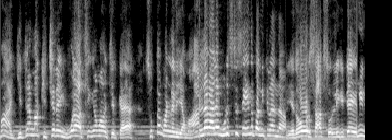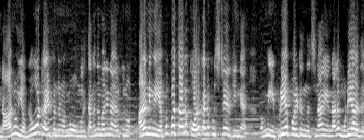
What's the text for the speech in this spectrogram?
அம்மா என்னம்மா கிச்சனை இவ்வளவு அசிங்கமா வச்சிருக்க? சுத்தம் பண்ணலையாம்மா? எல்லா வேலை முடிச்சுட்டு சேர்ந்து பண்ணிக்கலாம் தான். ஏதோ ஒரு சாக்கு சொல்லிக்கிட்டே மம்மி நானும் எவ்வளவோ ட்ரை பண்றேன் மம்மி. உங்களுக்கு தகுந்த மாதிரி நான் இருக்கணும். ஆனா நீங்க எப்ப பார்த்தாலும் குறை கண்டுபிடிச்சிட்டே இருக்கீங்க. மம்மி இப்படியே போயிட்டு இருந்துச்சுன்னா என்னால முடியாது.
